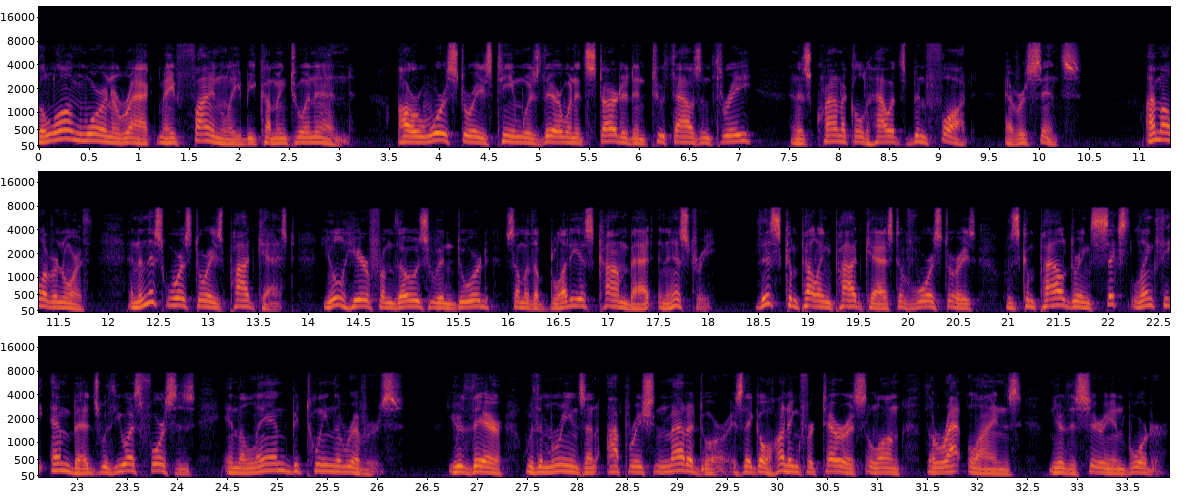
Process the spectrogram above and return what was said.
The long war in Iraq may finally be coming to an end. Our War Stories team was there when it started in 2003 and has chronicled how it's been fought ever since. I'm Oliver North, and in this War Stories podcast, you'll hear from those who've endured some of the bloodiest combat in history. This compelling podcast of war stories was compiled during six lengthy embeds with U.S. forces in the land between the rivers. You're there with the Marines on Operation Matador as they go hunting for terrorists along the rat lines near the Syrian border.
